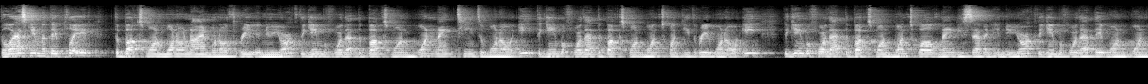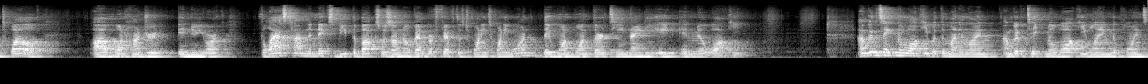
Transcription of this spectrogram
The last game that they played, the Bucks won 109-103 in New York. The game before that, the Bucks won 119 to 108. The game before that, the Bucks won 123-108. The game before that, the Bucks won 112-97 in New York. The game before that, they won 112 uh, 100 in New York. The last time the Knicks beat the Bucks was on November 5th of 2021. They won 113-98 in Milwaukee. I'm going to take Milwaukee with the money line. I'm going to take Milwaukee laying the points.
